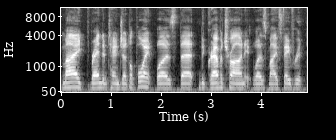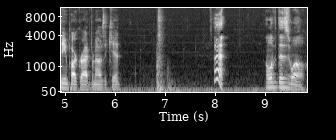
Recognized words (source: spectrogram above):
my random tangential point was that the Gravitron it was my favorite theme park ride when I was a kid. Huh. I love this as well.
